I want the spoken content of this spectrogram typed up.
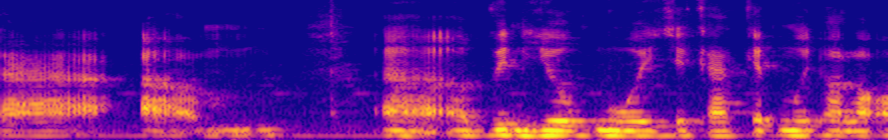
ការ វិនិយោគមួយជាការគិតមួយដ៏ល្អ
